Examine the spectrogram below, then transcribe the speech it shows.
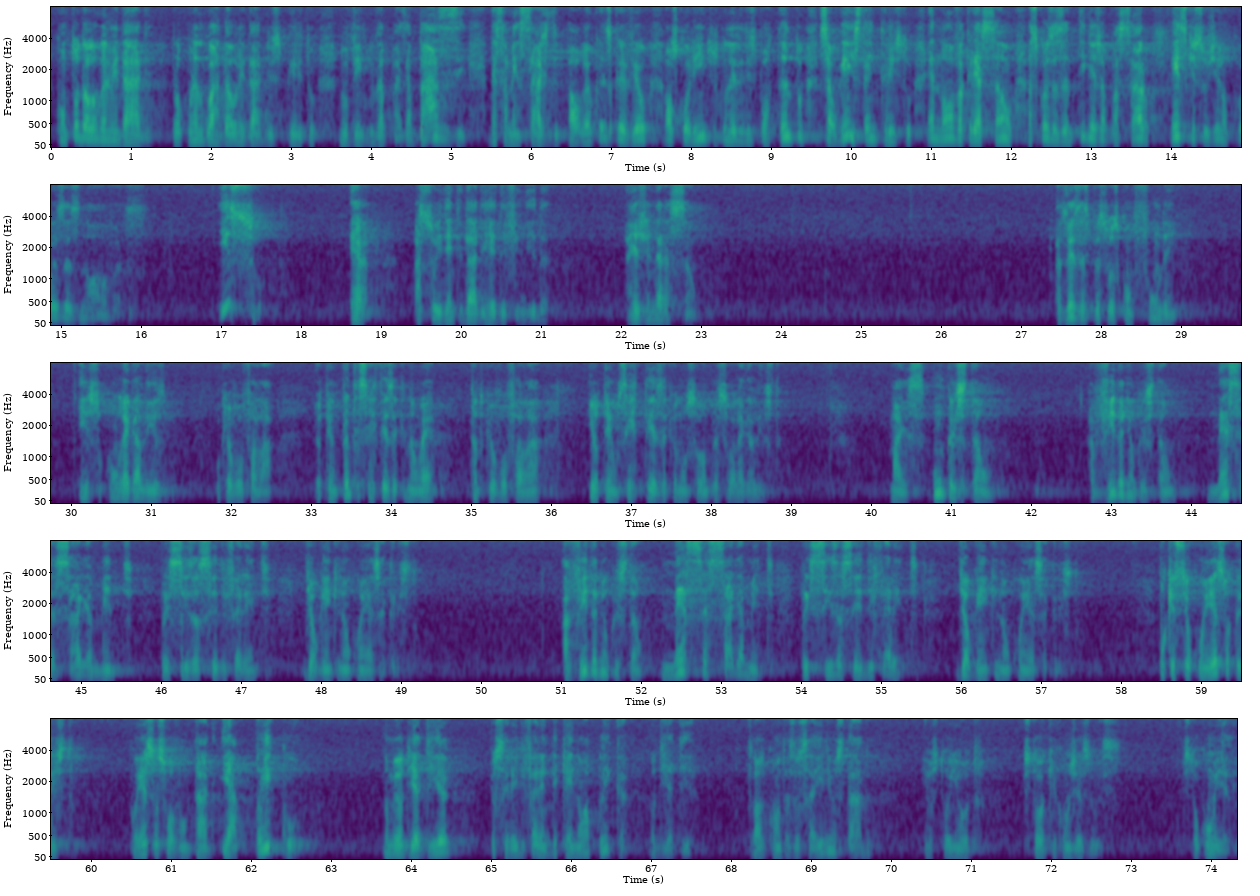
Com toda a longanimidade procurando guardar a unidade do Espírito no vínculo da paz. A base dessa mensagem de Paulo é o que ele escreveu aos Coríntios, quando ele diz: Portanto, se alguém está em Cristo, é nova criação, as coisas antigas já passaram, eis que surgiram coisas novas. Isso é a sua identidade redefinida, a regeneração. Às vezes as pessoas confundem isso com legalismo o que eu vou falar. Eu tenho tanta certeza que não é, tanto que eu vou falar, e eu tenho certeza que eu não sou uma pessoa legalista. Mas um cristão, a vida de um cristão, necessariamente precisa ser diferente de alguém que não conhece a Cristo. A vida de um cristão, necessariamente, precisa ser diferente de alguém que não conhece a Cristo. Porque se eu conheço a Cristo, conheço a sua vontade e aplico no meu dia a dia, eu serei diferente de quem não aplica no dia a dia. Afinal de contas, eu saí de um estado e eu estou em outro. Estou aqui com Jesus. Estou com Ele.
